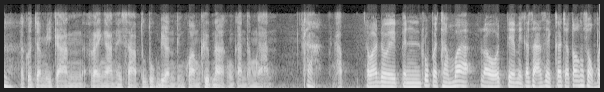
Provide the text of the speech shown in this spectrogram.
อืมแล้วก็จะมีการรายงานให้ทราบทุก ๆ เดือนถึงความคืบหน้าของการทำงานค่ะนะครับ แต่ว่าโดยเป็นรูปธรรมว่าเราเตรียมเอกสารเสร็จก็จะต้องส่งไป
